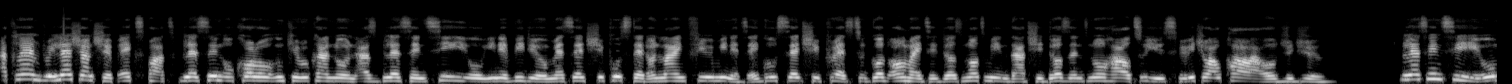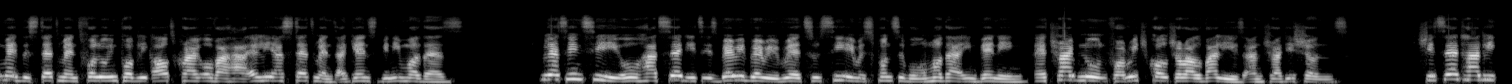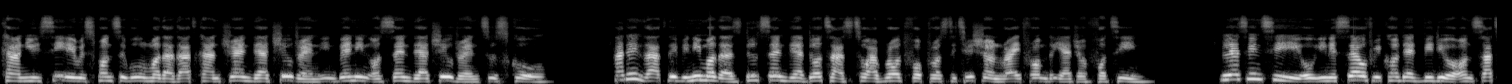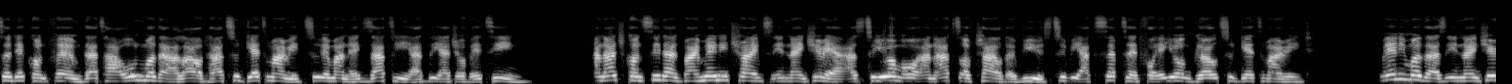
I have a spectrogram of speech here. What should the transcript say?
Acclaimed relationship expert Blessing Okoro Nkiruka known as Blessing CEO in a video message she posted online few minutes ago said she prays to God Almighty does not mean that she doesn't know how to use spiritual power or juju. Blessing CEO made the statement following public outcry over her earlier statement against Bini mothers. Blessing CEO had said it is very very rare to see a responsible mother in Benin, a tribe known for rich cultural values and traditions. She said hardly can you see a responsible mother that can train their children in Benin or send their children to school. Adding that the Benin mothers do send their daughters to abroad for prostitution right from the age of 14. Blessing CEO in a self-recorded video on Saturday confirmed that her own mother allowed her to get married to a man exactly at the age of 18. An age considered by many tribes in Nigeria as too young or an act of child abuse to be accepted for a young girl to get married. Many mothers in Nigeria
